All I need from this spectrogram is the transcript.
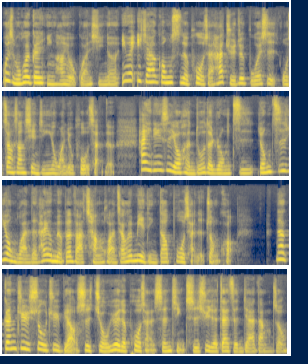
为什么会跟银行有关系呢？因为一家公司的破产，它绝对不会是我账上现金用完就破产的，它一定是有很多的融资，融资用完了，它又没有办法偿还，才会面临到破产的状况。那根据数据表示，九月的破产申请持续的在增加当中，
